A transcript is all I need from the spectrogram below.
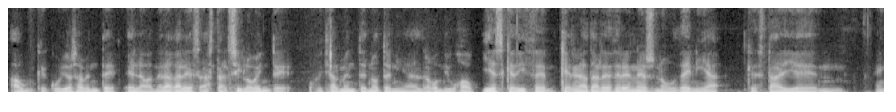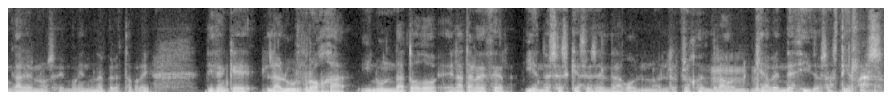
aunque curiosamente en la bandera de Gales hasta el siglo XX oficialmente no tenía el dragón dibujado. Y es que dicen que en el atardecer en Snowdenia, que está ahí en, en Gales, no sé muy bien dónde, pero está por ahí, dicen que la luz roja inunda todo el atardecer y entonces es que ese es el dragón, el reflejo del dragón que ha bendecido esas tierras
